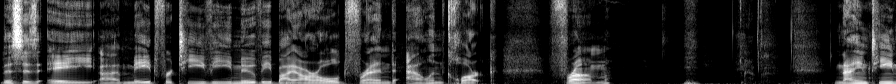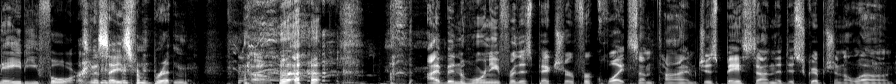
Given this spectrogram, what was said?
This is a uh, made-for-TV movie by our old friend Alan Clarke from 1984. I was gonna say he's from Britain. I've been horny for this picture for quite some time, just based on the description alone.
